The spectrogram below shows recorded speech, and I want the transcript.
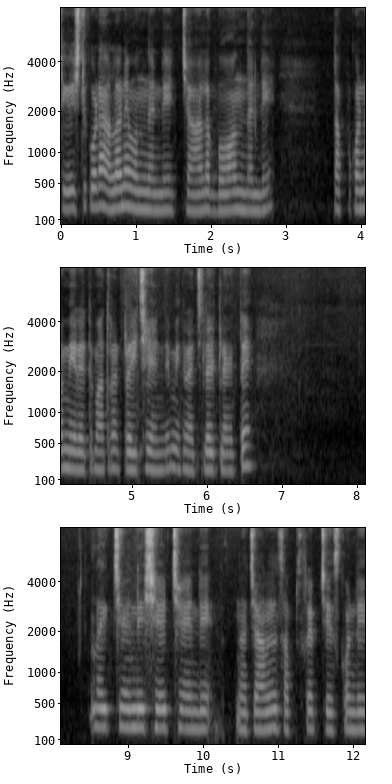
టేస్ట్ కూడా అలానే ఉందండి. చాలా బాగుందండి. తప్పకుండా మీరైతే మాత్రం ట్రై చేయండి. మీకు నచ్చినట్లయితే లైక్ చేయండి షేర్ చేయండి. నా ఛానల్ సబ్స్క్రైబ్ చేసుకోండి.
